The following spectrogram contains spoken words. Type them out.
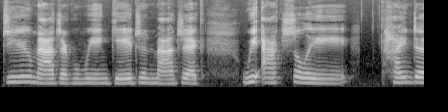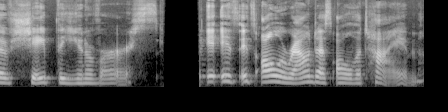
do magic, when we engage in magic, we actually kind of shape the universe. It, it's it's all around us all the time.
